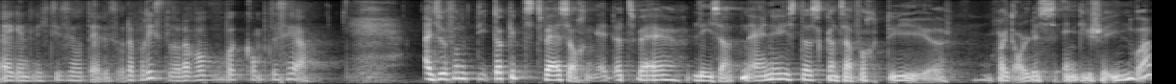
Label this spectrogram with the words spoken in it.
eigentlich, diese Hotels? Oder Bristol? Oder wo, wo kommt das her? Also von, da gibt es zwei Sachen, äh, zwei Lesarten. Eine ist, dass ganz einfach die, äh, halt alles Englische in war.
